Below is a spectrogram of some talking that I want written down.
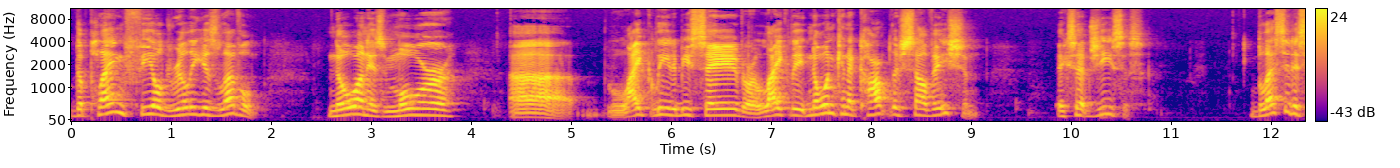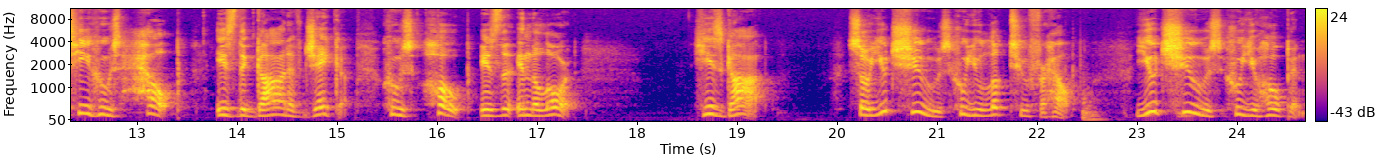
the playing field really is leveled. No one is more uh, likely to be saved or likely, no one can accomplish salvation except Jesus. Blessed is he whose help is the God of Jacob, whose hope is the, in the Lord. He's God. So you choose who you look to for help. You choose who you hope in.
